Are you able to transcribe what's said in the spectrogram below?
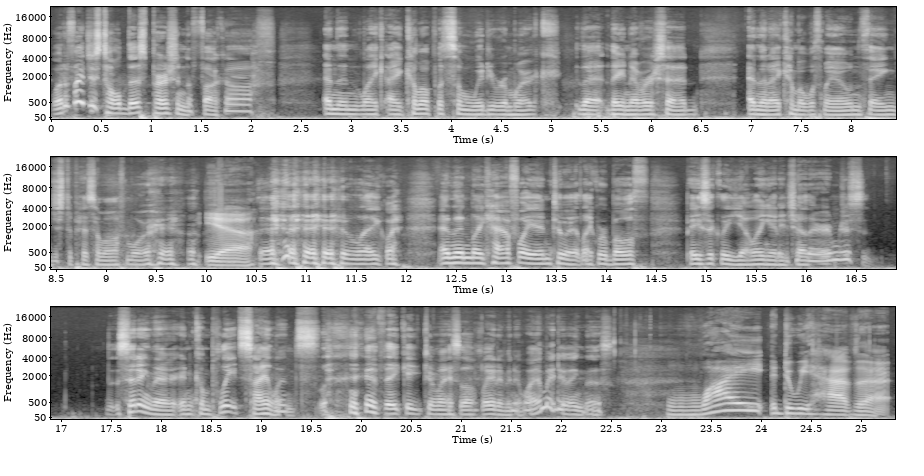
what if I just told this person to fuck off, and then like I come up with some witty remark that they never said, and then I come up with my own thing just to piss them off more. Yeah, like, and then like halfway into it, like we're both basically yelling at each other. I'm just sitting there in complete silence, thinking to myself, "Wait a minute, why am I doing this?" why do we have that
